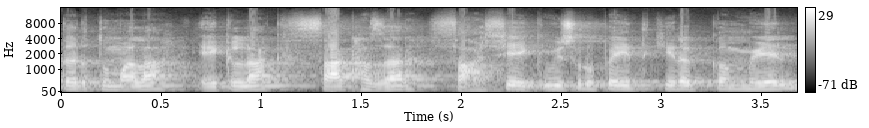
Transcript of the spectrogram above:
तर तुम्हाला एक लाख साठ हजार सहाशे एकवीस रुपये इतकी रक्कम मिळेल.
